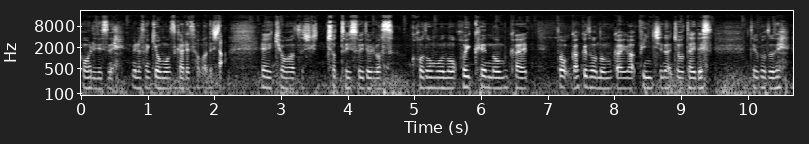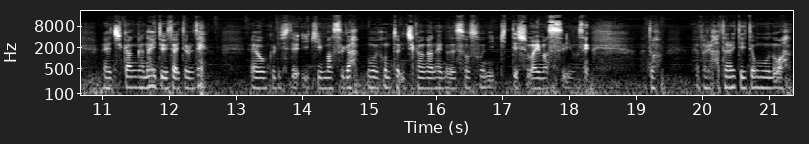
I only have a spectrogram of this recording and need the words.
終わりですね。皆さん今日もお疲れ様でした、えー今日は私ちょっと急いでおります。子供の保育園のお迎えと学童の迎えがピンチな状態です。ということで、えー時間がないというタイトルでえーお送りしていきますが もう本当に時間がないので早々に切ってしまいます。すいません。あとやっぱり働いていて思うのは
